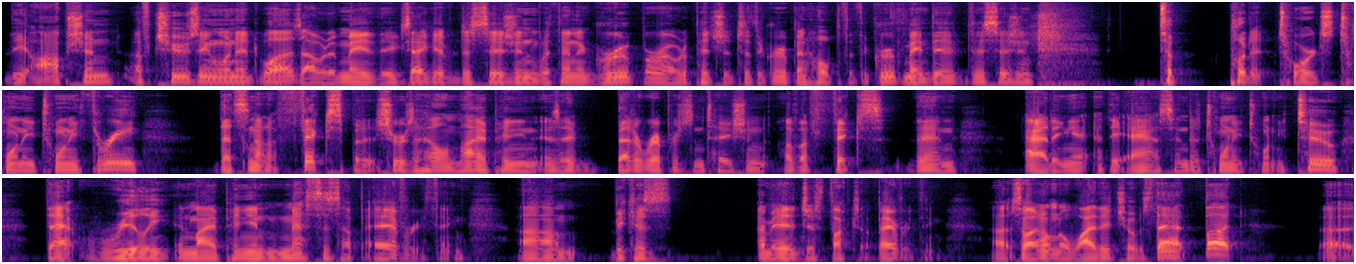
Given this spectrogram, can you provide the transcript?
the option of choosing when it was. I would have made the executive decision within a group, or I would have pitched it to the group and hoped that the group made the decision to put it towards 2023. That's not a fix, but it sure as a hell, in my opinion, is a better representation of a fix than adding it at the ass into 2022. That really, in my opinion, messes up everything um, because, I mean, it just fucks up everything. Uh, so I don't know why they chose that, but uh,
